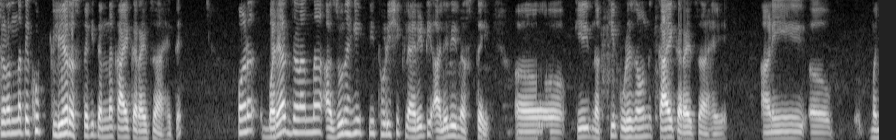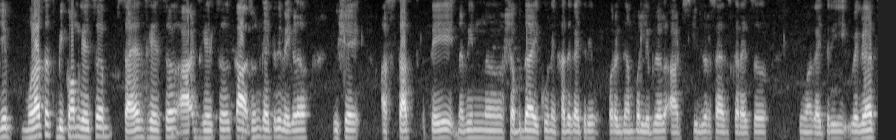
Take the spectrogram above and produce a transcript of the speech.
जणांना ते खूप क्लिअर असतं की त्यांना काय करायचं आहे ते. पण बऱ्याच जणांना अजूनही ती थोडीशी क्लॅरिटी आलेली नसते. की नक्की पुढे जाऊन काय करायचं आहे? आणि म्हणजे मुळातच बी कॉम घ्यायचं सायन्स घ्यायचं आर्ट्स घ्यायचं का अजून काहीतरी वेगळं विषय असतात? ते नवीन शब्द ऐकून एखादं काहीतरी for example liberal arts liberal science करायचं किंवा काहीतरी वेगळ्याच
